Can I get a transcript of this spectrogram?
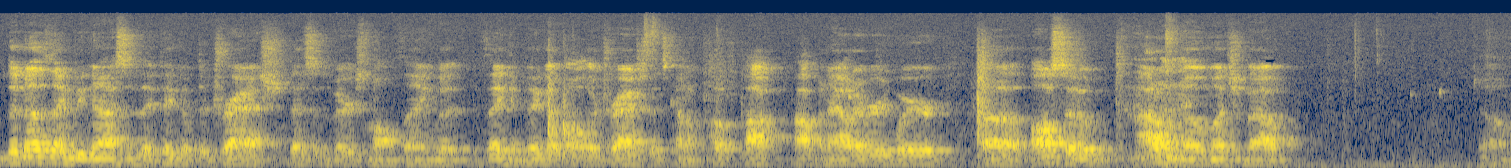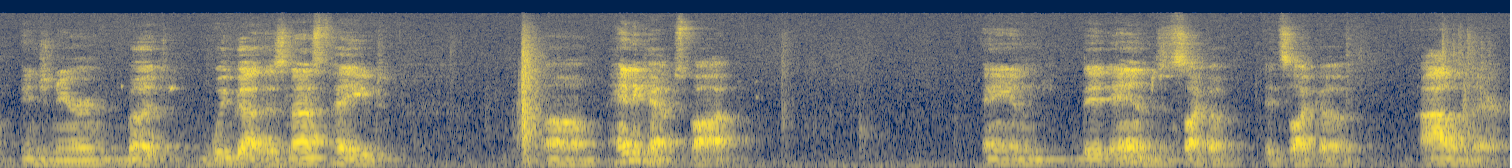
another thing would be nice if they pick up their trash, that's a very small thing, but if they can pick up all their trash that's kind of pop, pop, popping out everywhere. Uh, also, I don't know much about, um, engineering, but we've got this nice paved, um, handicap spot. And it ends, it's like a, it's like a island there.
